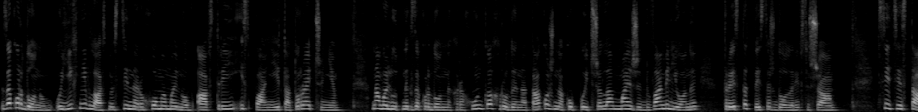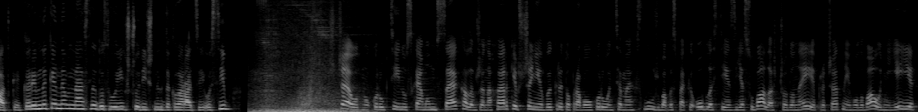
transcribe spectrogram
За кордоном у їхній власності нерухоме майно в Австрії, Іспанії та Туреччині. На валютних закордонних рахунках родина також накопичила майже 2 мільйони 300 тисяч доларів США. Всі ці статки керівники не внесли до своїх щорічних декларацій осіб, Ще одну корупційну схему МСЕК, але вже на Харківщині викрито правоохоронцями. Служба безпеки області з'ясувала, що до неї причетний голова однієї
